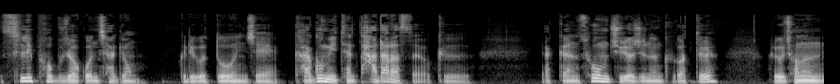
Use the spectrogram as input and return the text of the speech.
슬리퍼 무조건 착용 그리고 또 이제 가구 밑엔 다 달았어요. 그 약간 소음 줄여주는 그것들 그리고 저는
